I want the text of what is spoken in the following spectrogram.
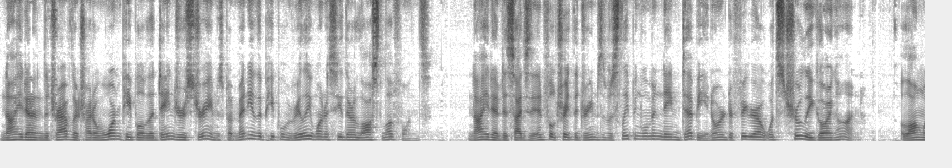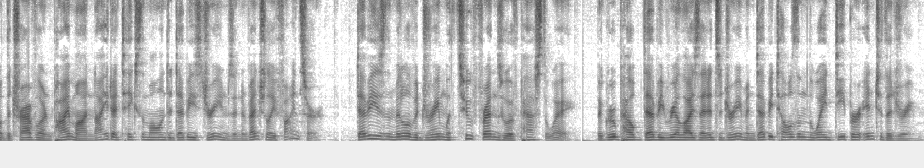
Nahida and the Traveler try to warn people of the dangerous dreams, but many of the people really want to see their lost loved ones. Nahida decides to infiltrate the dreams of a sleeping woman named Debbie in order to figure out what's truly going on. Along with the Traveler and Paimon, Nahida takes them all into Debbie's dreams and eventually finds her. Debbie is in the middle of a dream with two friends who have passed away. The group help Debbie realize that it's a dream and Debbie tells them the way deeper into the dream.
